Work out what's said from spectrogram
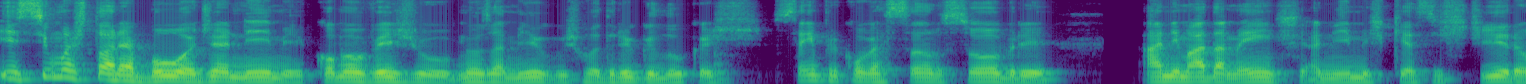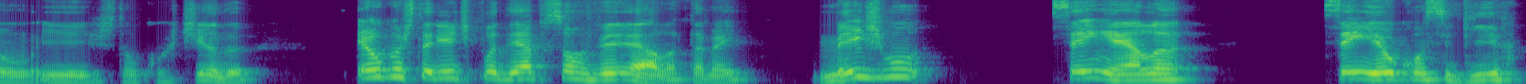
E se uma história boa de anime, como eu vejo meus amigos Rodrigo e Lucas sempre conversando sobre animadamente animes que assistiram e estão curtindo, eu gostaria de poder absorver ela também. Mesmo sem ela, sem eu conseguir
